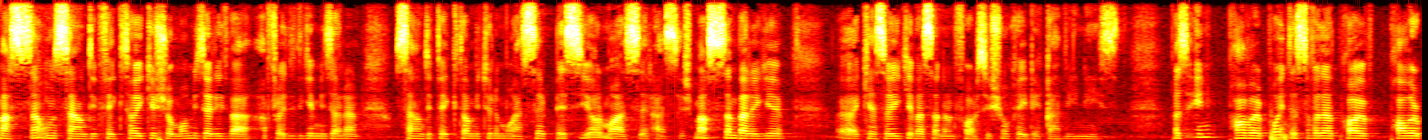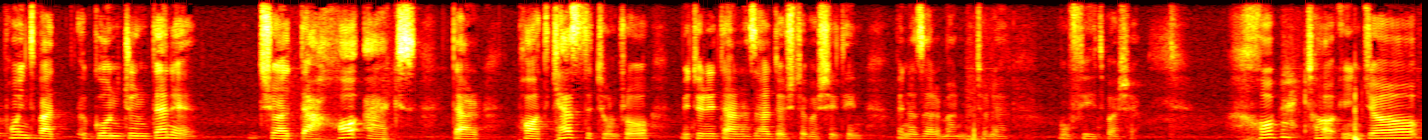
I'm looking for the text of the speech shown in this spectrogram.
مخصوصا اون sound effect هایی که شما می‌ذارید و افراد دیگه می‌ذارن sound effect ها می‌تونه موثر بسیار موثر هستش. مخصوصا برای کسایی که مثلا فارسیشون خیلی قوی نیست. پس این PowerPoint استفاده از PowerPoint و گنجوندن شاید ده ها عکس در پادکستتون رو می‌تونید در نظر داشته باشید. این به نظر من می‌تونه مفید باشه. خب بله. تا اینجا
